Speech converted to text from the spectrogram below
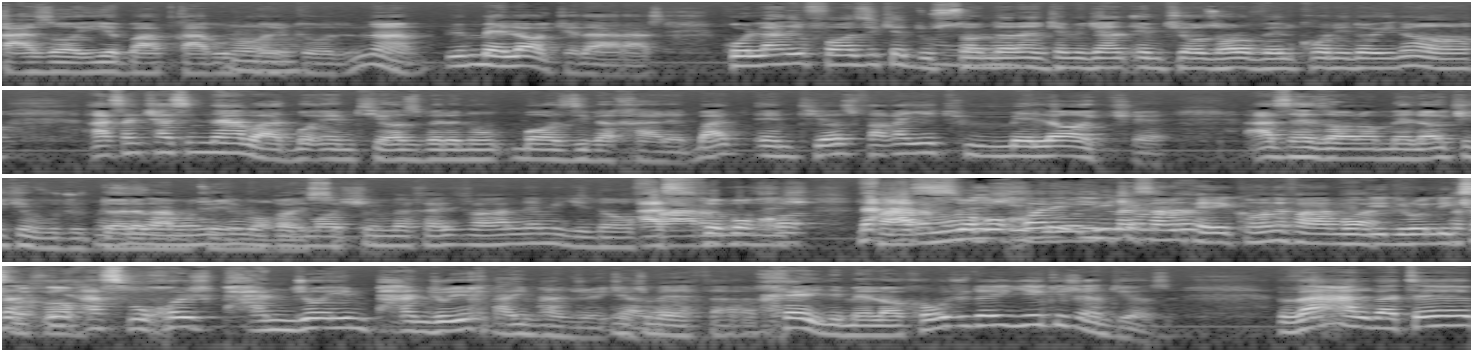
قضایی باید قبول کنیم که نه یه ملاک در هست کلا این فازی که دوستان دارن که میگن امتیازها رو ول کنید و اینا اصلا کسی نباید با امتیاز بره بازی بخره. بعد امتیاز فقط یک ملاکه. از هزاران ملاکی که وجود داره و می‌تونی مقایسه ماشین بخرید فقط نمیگید اصل بخار نه اصل بخار این مثلا پیکان فرمون هیدرولیک مثلا این اصل بخارش 50 این 51 این 51 بهتر خیلی ملاک وجود داره یکیش امتیازه. و البته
